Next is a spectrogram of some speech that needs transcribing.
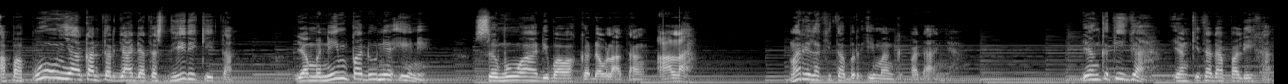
apa pun yang akan terjadi atas diri kita yang menimpa dunia ini, semua di bawah kedaulatan Allah. Marilah kita beriman kepadanya. Yang ketiga yang kita dapat lihat,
